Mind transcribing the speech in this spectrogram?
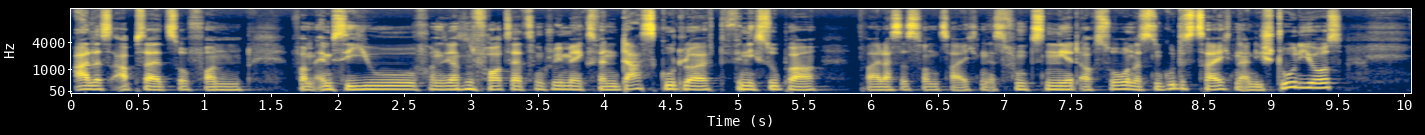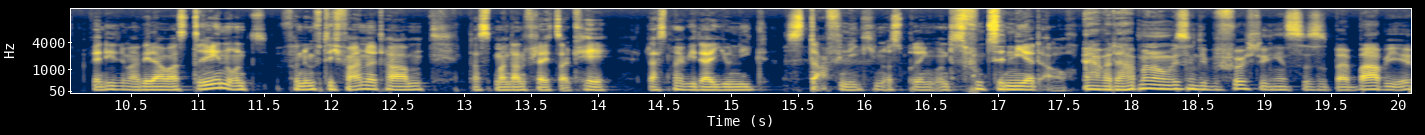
alles abseits so von vom MCU, von den ganzen Fortsetzungen, Remakes, wenn das gut läuft, finde ich super, weil das ist so ein Zeichen. Es funktioniert auch so und das ist ein gutes Zeichen an die Studios, wenn die mal wieder was drehen und vernünftig verhandelt haben, dass man dann vielleicht sagt, okay, lass mal wieder unique Stuff in die Kinos bringen und es funktioniert auch. Ja, aber da hat man auch ein bisschen die Befürchtung jetzt, dass es bei Barbie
